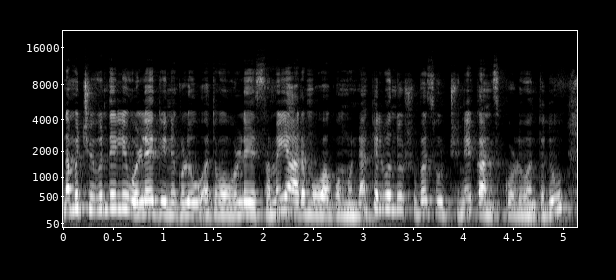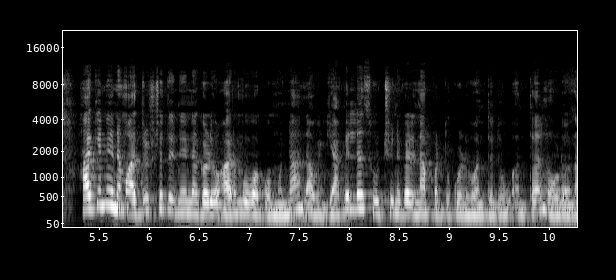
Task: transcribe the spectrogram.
ನಮ್ಮ ಜೀವನದಲ್ಲಿ ಒಳ್ಳೆಯ ದಿನಗಳು ಅಥವಾ ಒಳ್ಳೆಯ ಸಮಯ ಆರಂಭವಾಗುವ ಮುನ್ನ ಕೆಲವೊಂದು ಶುಭ ಸೂಚನೆ ಕಾಣಿಸಿಕೊಳ್ಳುವಂಥದ್ದು. ಹಾಗೆಯೇ ನಮ್ಮ ಅದೃಷ್ಟದ ದಿನಗಳು ಆರಂಭವಾಗುವ ಮುನ್ನ ನಾವು ಯಾವೆಲ್ಲ ಸೂಚನೆಗಳನ್ನ ಪಡೆದುಕೊಳ್ಳುವಂಥದ್ದು ಅಂತ ನೋಡೋಣ.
